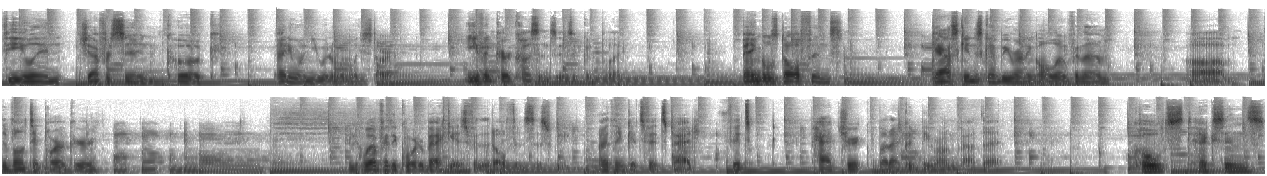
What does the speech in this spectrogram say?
Thielen, Jefferson, Cook, anyone you would normally start. Even Kirk Cousins is a good play. Bengals, Dolphins, Gaskin is going to be running all over them. Uh, DeVante Parker, and whoever the quarterback is for the Dolphins this week. I think it's Fitzpatrick, but I could be wrong about that. Colts, Texans.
